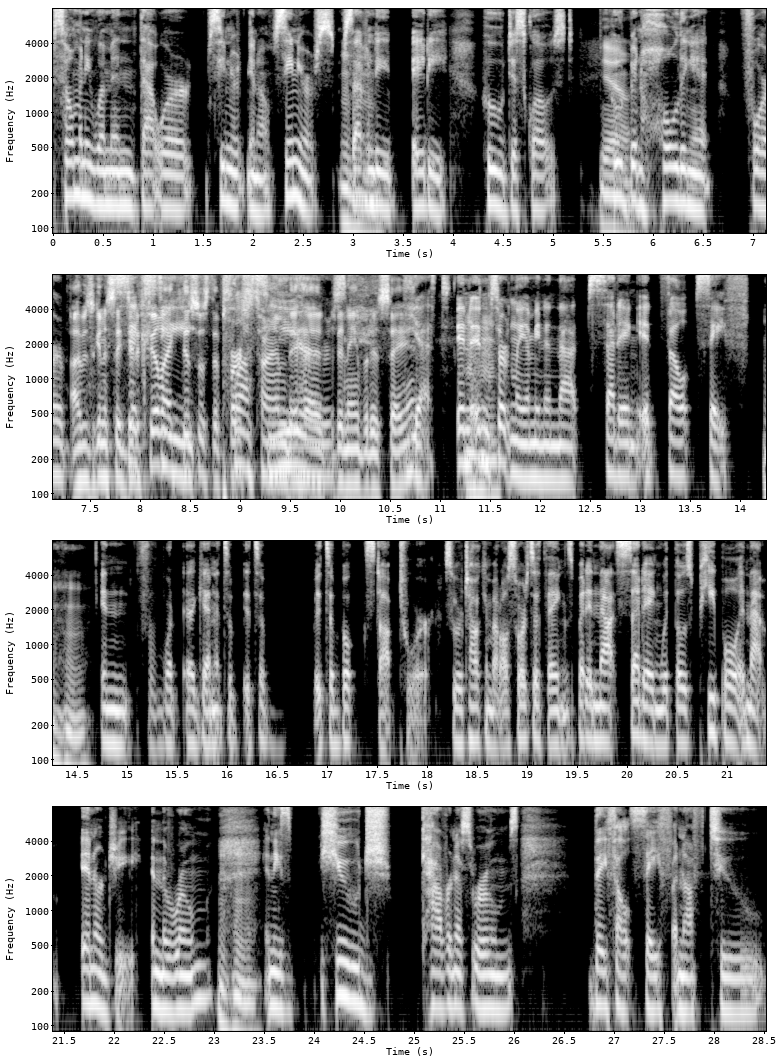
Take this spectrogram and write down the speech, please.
so many women that were senior you know seniors Mm-hmm. seventy, eighty, 70 80 who disclosed Yeah. who'd been holding it for I was going to say, did it feel like this was the first time they had been able to say it? yes and, and Mhm. certainly i mean in that setting it felt safe hmm in for what again it's a it's a it's a book stop tour so we're talking about all sorts of things but in that setting with those people in that energy in the room hmm in these huge cavernous rooms, they felt safe enough to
